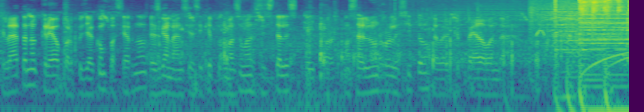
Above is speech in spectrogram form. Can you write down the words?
Que la neta no creo, pero pues ya con pasearnos es ganancia. Así que pues más o menos así está el skatepark. Vamos a darle un rolecito a ver qué pedo banda. ¿A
